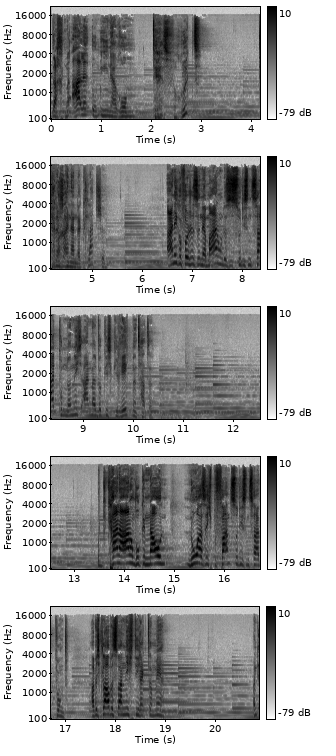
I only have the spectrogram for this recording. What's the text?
dachten alle um ihn herum, der ist verrückt. Der hat doch einen an der Klatsche. Einige von uns sind der Meinung, dass es zu diesem Zeitpunkt noch nicht einmal wirklich geregnet hatte. Keine Ahnung, wo genau Noah sich befand zu diesem Zeitpunkt. Aber ich glaube, es war nicht direkt am Meer. Und,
